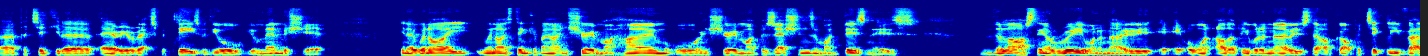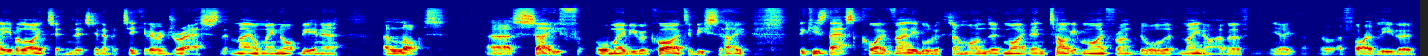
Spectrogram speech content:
uh, particular area of expertise with your your membership. You know when i when i think about insuring my home or insuring my possessions or my business the last thing i really want to know or want other people to know is that i've got a particularly valuable item that's in a particular address that may or may not be in a, a locked uh, safe or maybe required to be so, because that's quite valuable to someone that might then target my front door that may not have a you know a five lever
